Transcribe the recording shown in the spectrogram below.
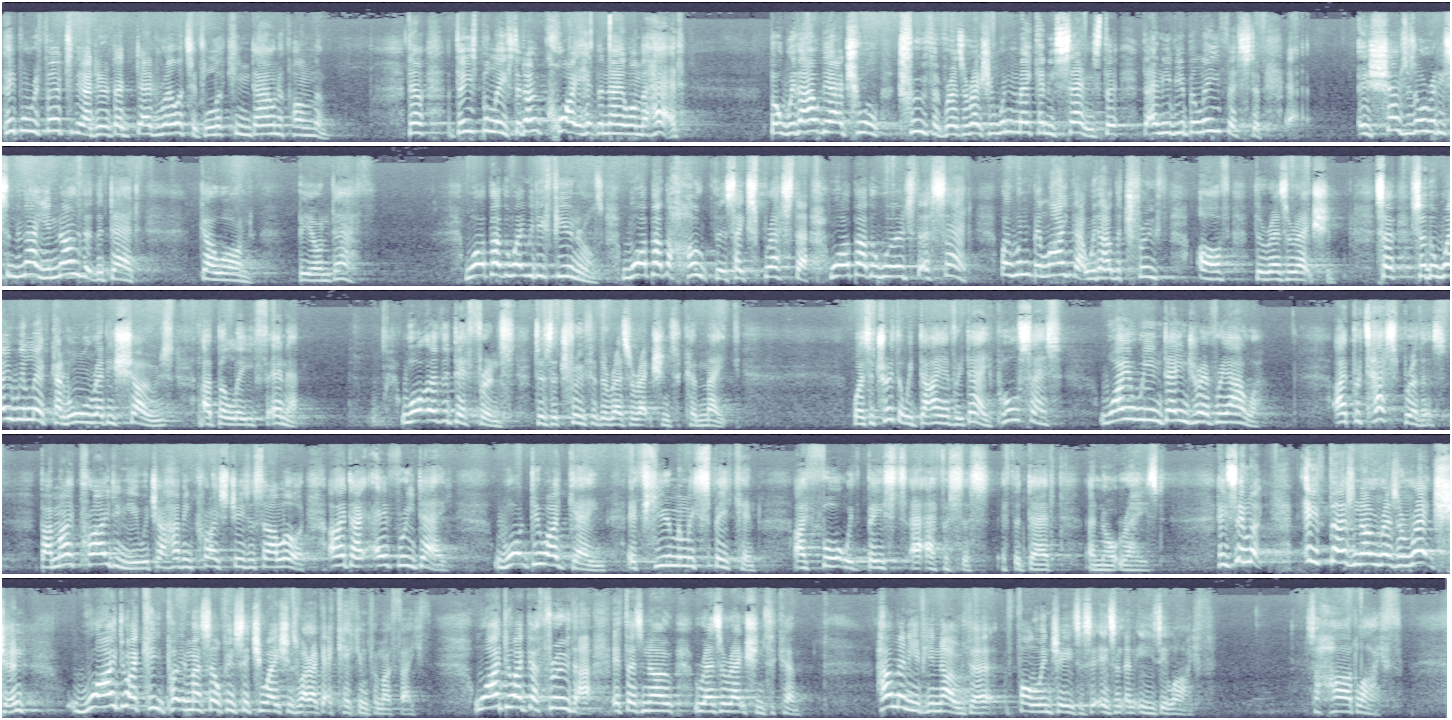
People refer to the idea of their dead relative looking down upon them. Now, these beliefs, they don't quite hit the nail on the head, but without the actual truth of resurrection, it wouldn't make any sense that, that any of you believe this stuff. It shows there's already something there. You know that the dead go on beyond death. What about the way we do funerals? What about the hope that's expressed there? What about the words that are said? Well, it wouldn't be like that without the truth of the resurrection. So, so the way we live kind of already shows a belief in it. What other difference does the truth of the resurrection can make? Well, it's the truth that we die every day. Paul says, Why are we in danger every hour? I protest, brothers, by my pride in you, which I have in Christ Jesus our Lord. I die every day. What do I gain if, humanly speaking, I fought with beasts at Ephesus if the dead are not raised? He's saying, Look, if there's no resurrection, why do I keep putting myself in situations where I get a kicking for my faith? Why do I go through that if there's no resurrection to come? How many of you know that following Jesus isn't an easy life? It's a hard life.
